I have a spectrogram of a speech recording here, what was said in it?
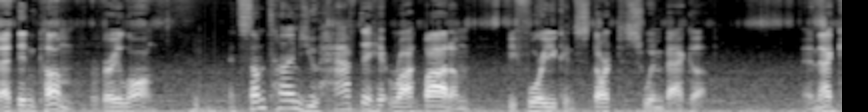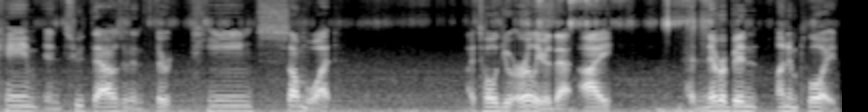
that didn't come for very long. And sometimes you have to hit rock bottom before you can start to swim back up. And that came in 2013 somewhat. I told you earlier that I had never been unemployed,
